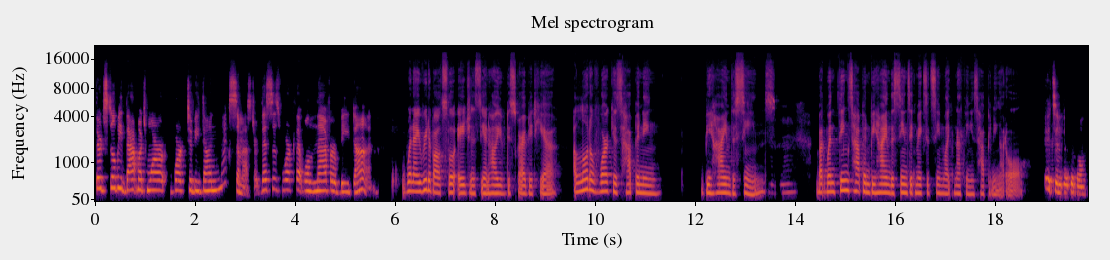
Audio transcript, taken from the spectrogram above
there'd still be that much more work to be done next semester. This is work that will never be done. When I read about slow agency and how you've described it here, a lot of work is happening behind the scenes. Mm-hmm. But when things happen behind the scenes, it makes it seem like nothing is happening at all. It's invisible.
